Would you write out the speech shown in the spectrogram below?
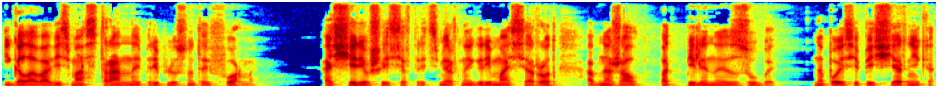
и голова весьма странной приплюснутой формы. Ощерившийся в предсмертной гримасе рот обнажал подпиленные зубы. На поясе пещерника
